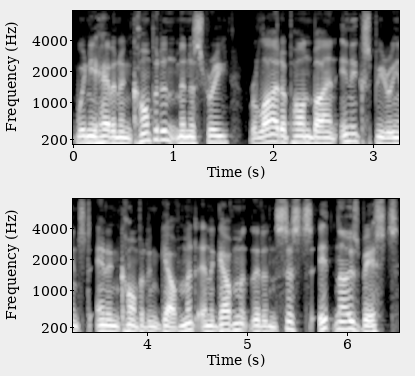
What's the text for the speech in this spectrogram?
when you have an incompetent ministry relied upon by an inexperienced and incompetent government, and a government that insists it knows best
